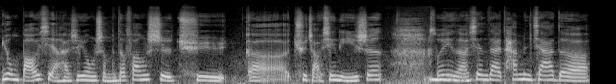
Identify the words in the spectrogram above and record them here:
用保险还是用什么的方式去呃去找心理医生。所以呢，现在他们家的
